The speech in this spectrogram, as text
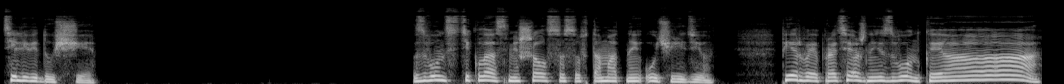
телеведущие. Звон стекла смешался с автоматной очередью. Первое протяжное и звонкое а, -а, -а, -а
